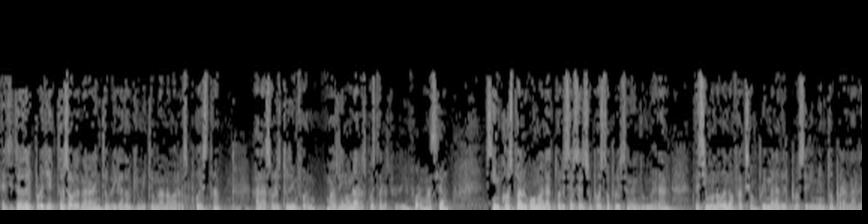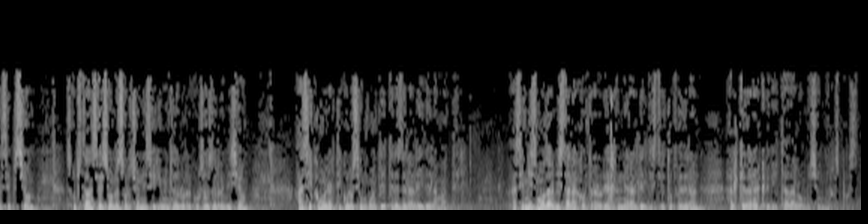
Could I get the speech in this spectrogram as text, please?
El sitio del proyecto es ordenar al ente obligado que emite una nueva respuesta a la solicitud de información, más bien una respuesta a la solicitud de información, sin costo alguno al actualizarse el supuesto previsto en el numeral decimonoveno fracción primera del procedimiento para la recepción, substanciación, resolución y seguimiento de los recursos de revisión, así como el artículo 53 de la ley de la materia. Asimismo, dar vista a la Contraloría General del Distrito Federal al quedar acreditada la omisión de respuesta.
